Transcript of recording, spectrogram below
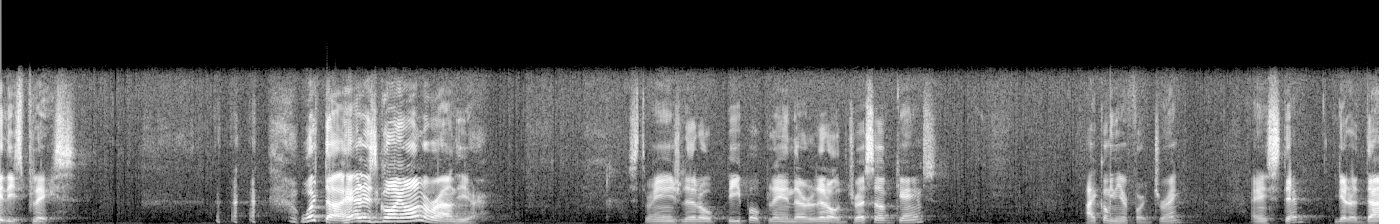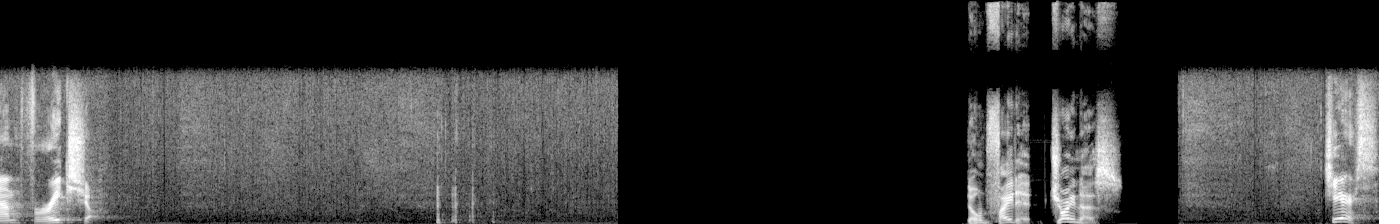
At this place. what the hell is going on around here? Strange little people playing their little dress up games. I come in here for a drink, and instead, get a damn freak show. Don't fight it. Join us. Cheers.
